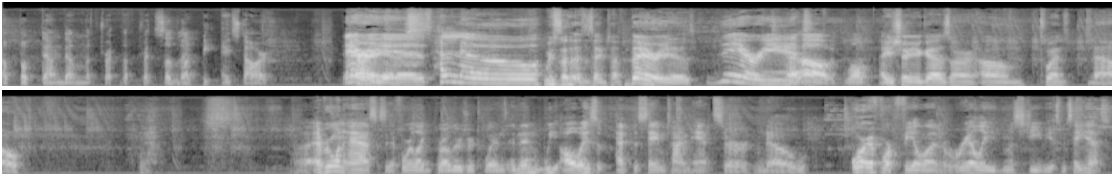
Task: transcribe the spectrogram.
Up, up, down, down, left, right, left, right, So select, be a start. There, There he is. is. Hello. We said that at the same time. There he is. There he is. That's- Oh well, Are you sure you guys aren't um twins? No. Uh, everyone asks if we're like brothers or twins, and then we always at the same time answer no. Or if we're feeling really mischievous, we say yes.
